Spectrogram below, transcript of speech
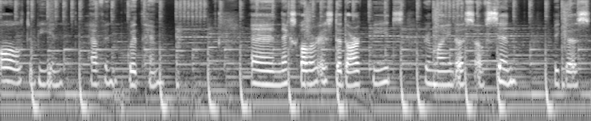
all to be in heaven with Him. And next color is the dark beads, remind us of sin because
